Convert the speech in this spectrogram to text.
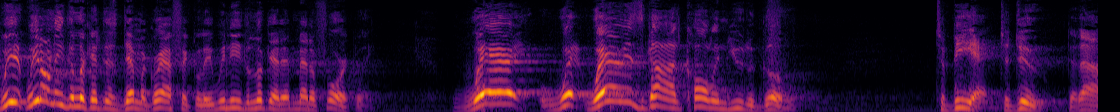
we, we don't need to look at this demographically, we need to look at it metaphorically. Where, where, where is God calling you to go, to be at, to do? Da da,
